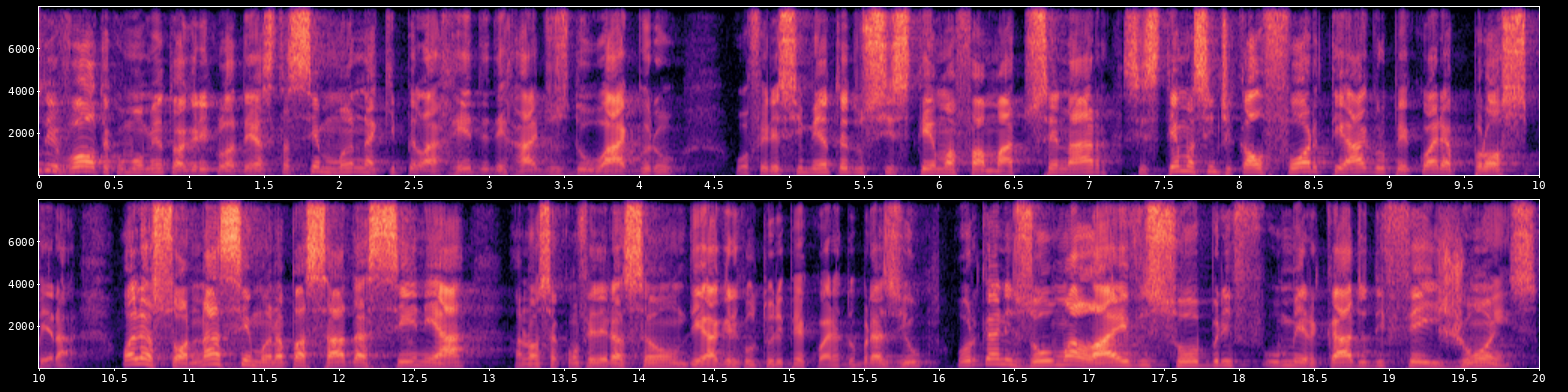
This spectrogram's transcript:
Estamos de volta com o Momento Agrícola desta semana aqui pela rede de rádios do Agro. O oferecimento é do Sistema Famato Senar, Sistema Sindical Forte Agropecuária Próspera. Olha só, na semana passada a CNA, a nossa Confederação de Agricultura e Pecuária do Brasil, organizou uma live sobre o mercado de feijões.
